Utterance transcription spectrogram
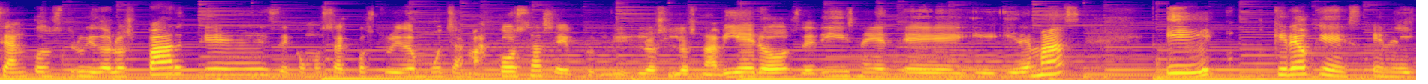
se han construido los parques, de cómo se han construido muchas más cosas, eh, los, los, navieros de Disney eh, y, demás. Y creo que es en el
